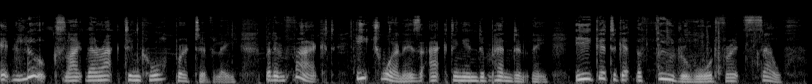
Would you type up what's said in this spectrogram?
It looks like they're acting cooperatively, but in fact, each one is acting independently, eager to get the food reward for itself.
